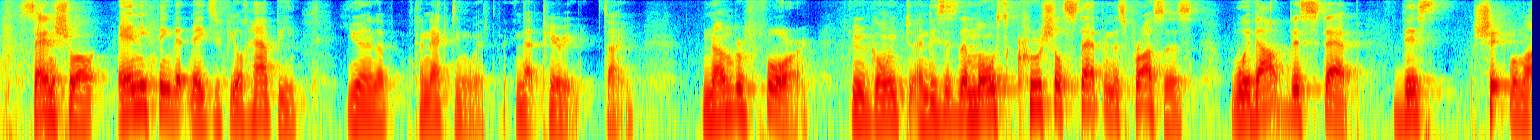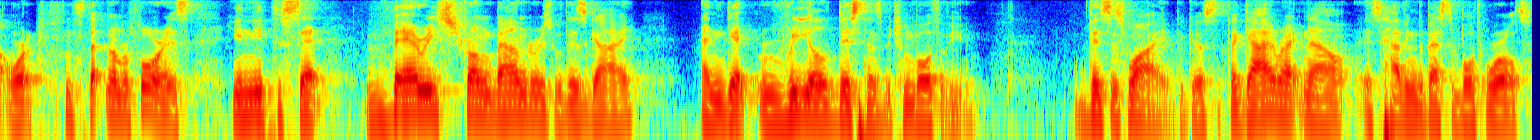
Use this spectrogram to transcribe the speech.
sensual, anything that makes you feel happy, you end up connecting with in that period of time. Number four, you're going to, and this is the most crucial step in this process. Without this step, this shit will not work. step number four is you need to set very strong boundaries with this guy and get real distance between both of you. This is why, because the guy right now is having the best of both worlds.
